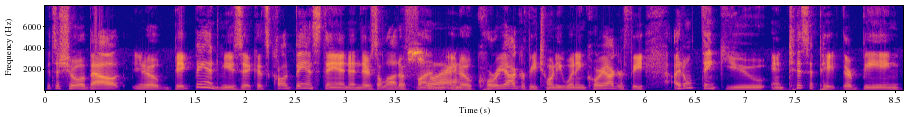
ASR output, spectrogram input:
it's a show about you know big band music, it's called Bandstand, and there's a lot of fun sure. you know choreography, Tony winning choreography. I don't think you anticipate there being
